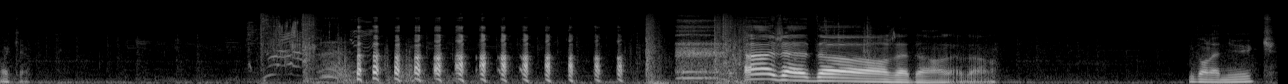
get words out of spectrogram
Ok. ah, j'adore, j'adore, j'adore. Ou dans la nuque.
